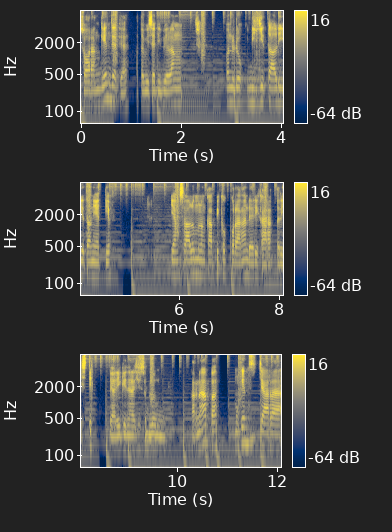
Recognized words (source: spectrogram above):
seorang Gen ya atau bisa dibilang penduduk digital digital native yang selalu melengkapi kekurangan dari karakteristik dari generasi sebelumnya. Karena apa? Mungkin secara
